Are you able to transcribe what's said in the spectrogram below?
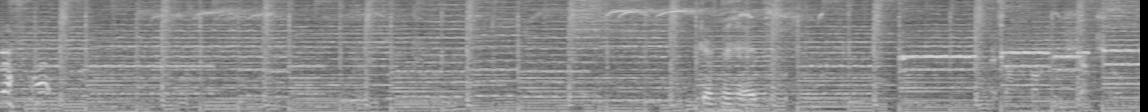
Give me head. It's a fucking shit show.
